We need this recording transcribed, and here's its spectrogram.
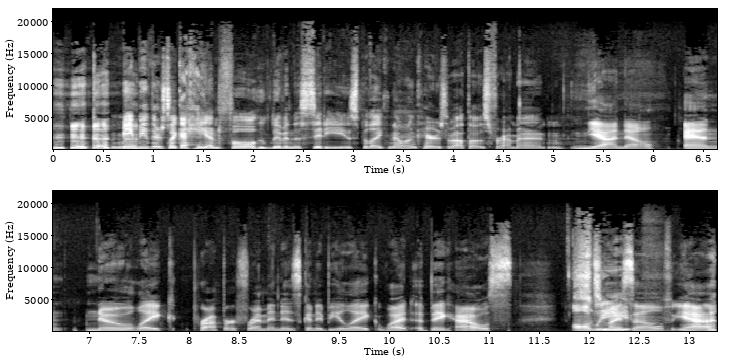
maybe there's like a handful who live in the cities but like no one cares about those fremen Yeah, no. And no like proper Fremen is going to be like, "What? A big house?" All Sweet. to myself? Yeah.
